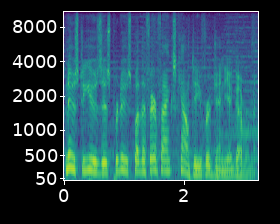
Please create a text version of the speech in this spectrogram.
News to Use is produced by the Fairfax County, Virginia government.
